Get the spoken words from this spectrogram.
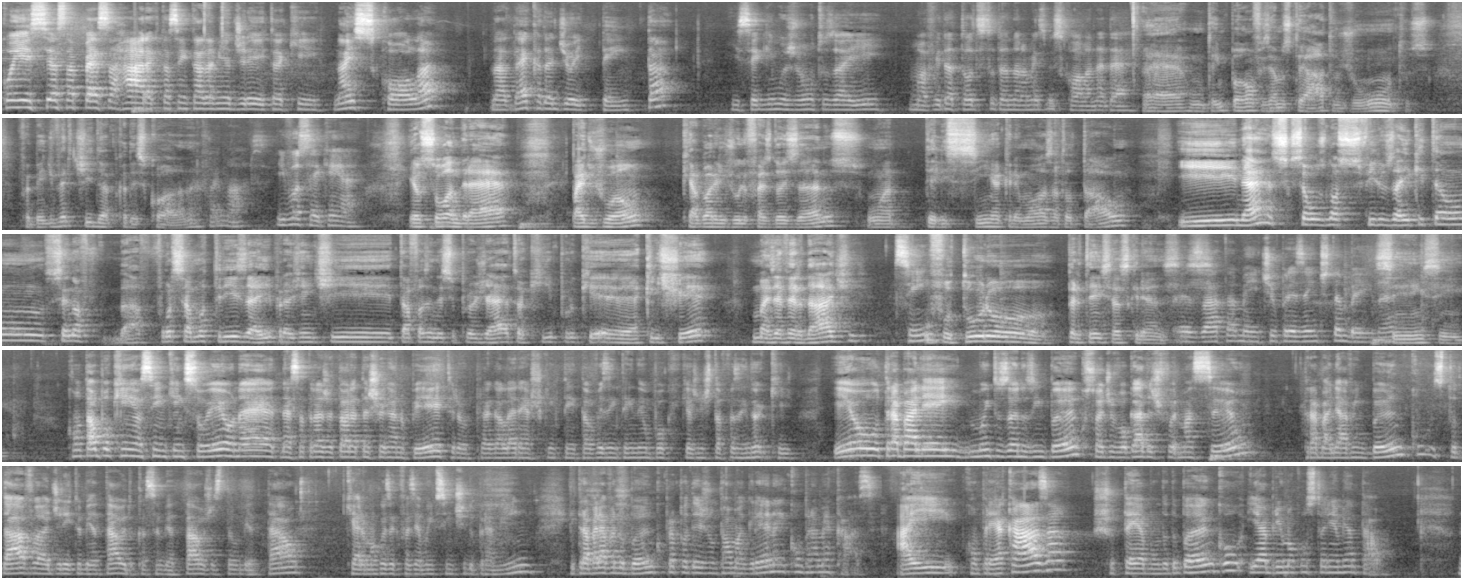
Conheci essa peça rara que está sentada à minha direita aqui na escola, na década de 80. E seguimos juntos aí uma vida toda estudando na mesma escola, né, Dé? É, um tempão, fizemos teatro juntos. Foi bem divertida a época da escola, né? Foi massa. E você, quem é? Eu sou o André, pai do João, que agora em julho faz dois anos, uma delicinha cremosa total. E, né, são os nossos filhos aí que estão sendo a, a força motriz aí pra gente estar fazendo esse projeto aqui, porque é clichê, mas é verdade. Sim. O futuro pertence às crianças. Exatamente. O presente também, né? Sim, sim. Contar um pouquinho assim quem sou eu, né, nessa trajetória até chegar no Pietro, pra galera acho que tem, talvez entender um pouco o que a gente tá fazendo aqui. Eu trabalhei muitos anos em banco, sou advogada de formação, trabalhava em banco, estudava direito ambiental, educação ambiental, gestão ambiental, que era uma coisa que fazia muito sentido pra mim, e trabalhava no banco pra poder juntar uma grana e comprar minha casa. Aí comprei a casa, chutei a bunda do banco e abri uma consultoria ambiental.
